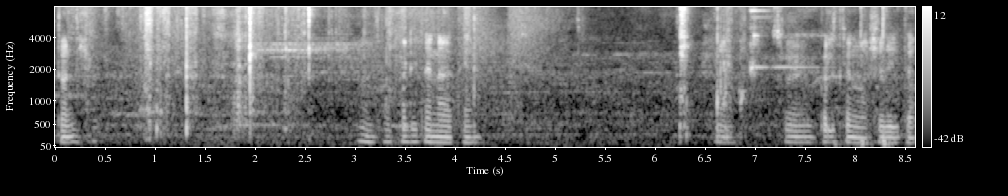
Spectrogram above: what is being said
Ito na siya. Ayan, papalitan natin. Ayan. So, palit ko na siya dito.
